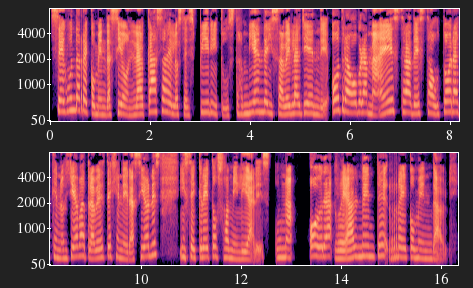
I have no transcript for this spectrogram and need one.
Segunda recomendación, La Casa de los Espíritus, también de Isabel Allende, otra obra maestra de esta autora que nos lleva a través de generaciones y secretos familiares. Una obra realmente recomendable.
